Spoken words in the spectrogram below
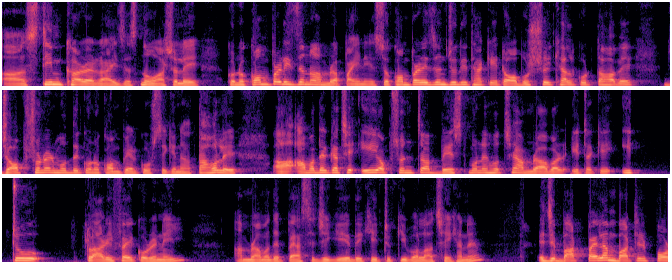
uh, steam rises no আসলে কোনো কম্প্যারিজনও আমরা পাইনি। সো কম্প্যারিজন যদি থাকে এটা অবশ্যই খেয়াল করতে হবে যে অপশনের মধ্যে কোনো কম্পেয়ার করছে কি না তাহলে আমাদের কাছে এই অপশনটা বেস্ট মনে হচ্ছে। আমরা আবার এটাকে একটু ক্লারিফাই করে নেই। আমরা আমাদের প্যাসেজে গিয়ে দেখি একটু কি বলা আছে এখানে। এই যে বাট পাইলাম বাটের পর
